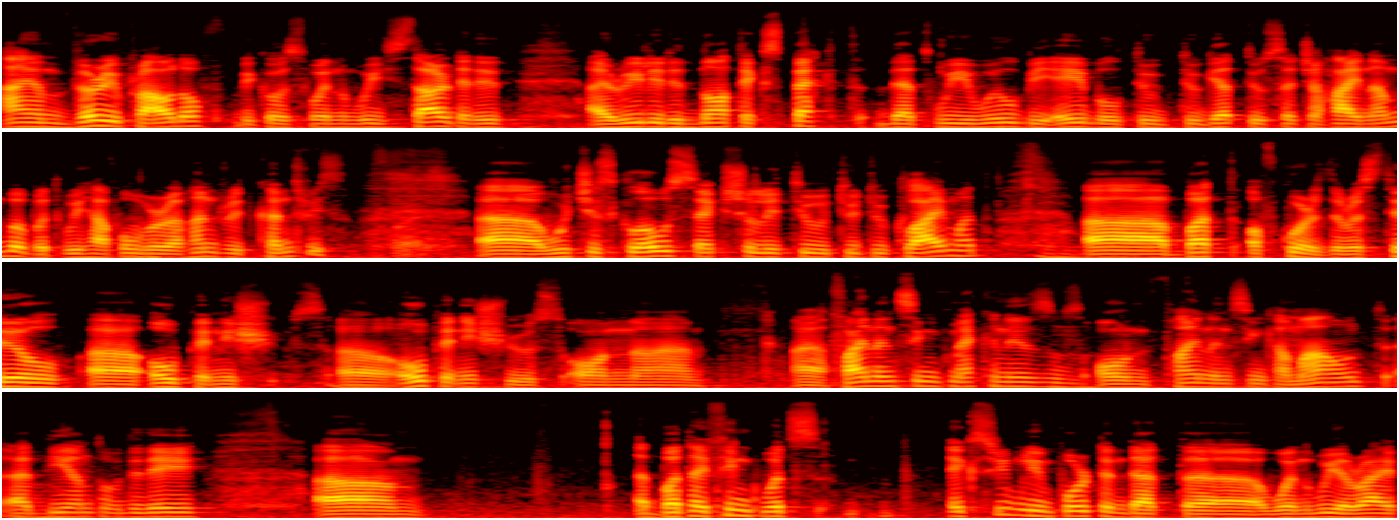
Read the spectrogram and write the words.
I am very proud of because when we started it, I really did not expect that we will be able to, to get to such a high number, but we have over 100 countries, uh, which is close actually to, to, to climate. Uh, but of course, there are still uh, open issues. Uh, open issues on um, uh, financing mechanisms, on financing amount at the end of the day. Um, uh, but I think what's extremely important that uh, when we arrive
